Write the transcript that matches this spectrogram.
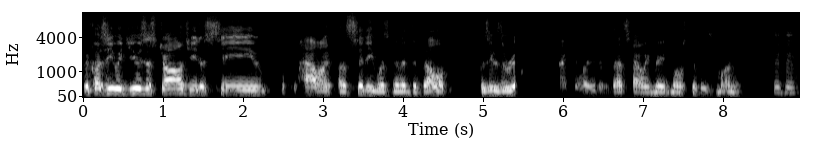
because he would use astrology to see how a, a city was going to develop because he was mm-hmm. a real That's how he made most of his money. Mm-hmm.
